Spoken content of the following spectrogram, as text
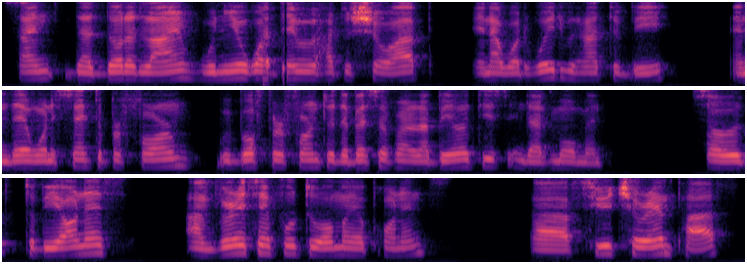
signed that dotted line. We knew what day we had to show up and at what weight we had to be. And then when it's time to perform, we both performed to the best of our abilities in that moment. So to be honest, I'm very thankful to all my opponents, uh, future and past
